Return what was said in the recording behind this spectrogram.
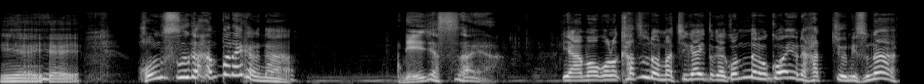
いやいやいや。本数が半端ないからな。レージャスさや。いやもうこの数の間違いとかこんなの怖いよね。発注ミスな。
